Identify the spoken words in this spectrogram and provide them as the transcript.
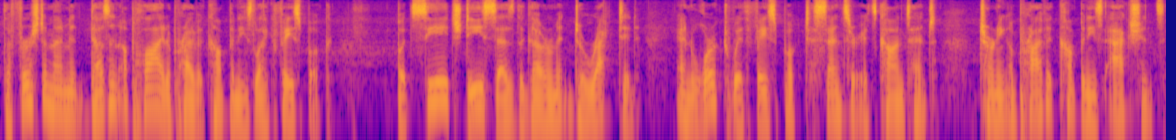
the First Amendment doesn't apply to private companies like Facebook. But CHD says the government directed and worked with Facebook to censor its content, turning a private company's actions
